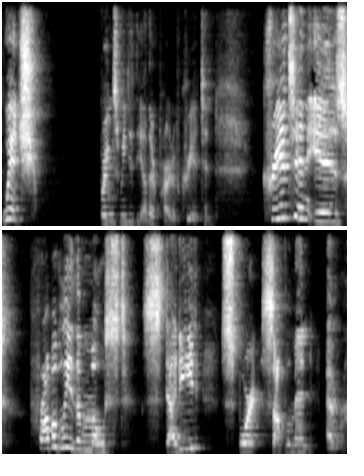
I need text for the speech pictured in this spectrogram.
which brings me to the other part of creatine. Creatine is probably the most studied sport supplement ever.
